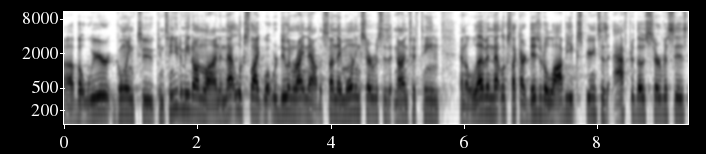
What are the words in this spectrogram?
Uh, but we're going to continue to meet online, and that looks like what we're doing right now. The Sunday morning services at 9:15 and 11. That looks like our digital lobby experiences after those services,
